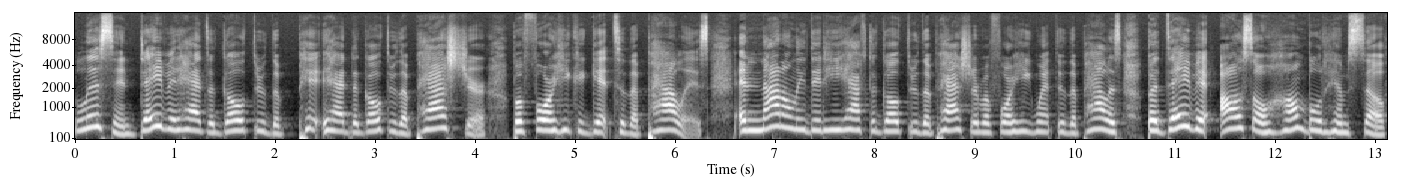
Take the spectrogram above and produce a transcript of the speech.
Listen, David had to go through the pit, had to go through the pasture before he could get to the palace. And not only did he have to go through the pasture before he went through the palace, but David also humbled himself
